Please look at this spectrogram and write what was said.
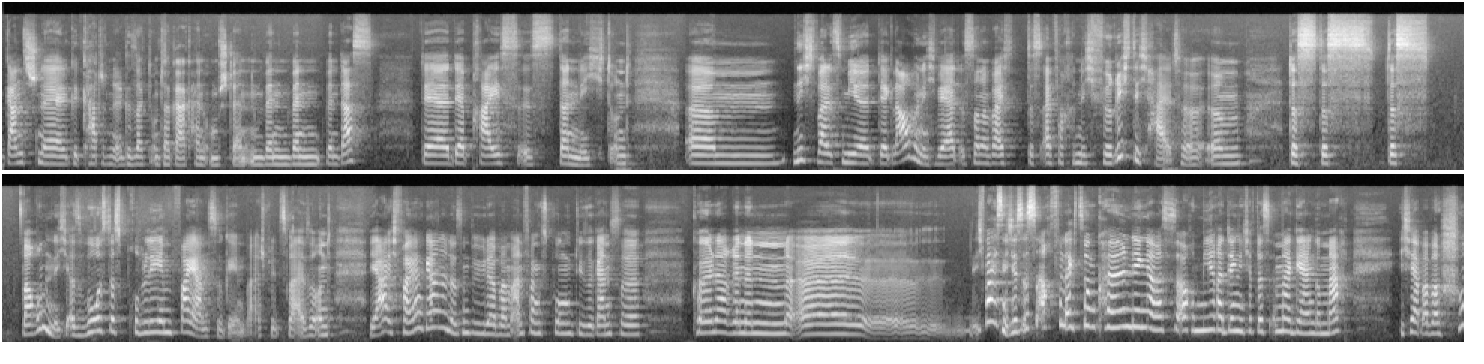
ganz schnell gecuttet und gesagt, unter gar keinen Umständen. Wenn, wenn, wenn das der, der Preis ist, dann nicht. Und ähm, nicht, weil es mir der Glaube nicht wert ist, sondern weil ich das einfach nicht für richtig halte. Ähm, das, das, das, warum nicht? Also wo ist das Problem, feiern zu gehen beispielsweise? Und ja, ich feiere gerne, da sind wir wieder beim Anfangspunkt, diese ganze Kölnerinnen, äh, ich weiß nicht, es ist auch vielleicht so ein Köln-Ding, aber es ist auch ein Mira-Ding. Ich habe das immer gern gemacht. Ich habe aber schon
